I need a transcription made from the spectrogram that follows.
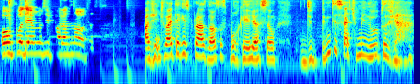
Ou podemos ir para as notas? A gente vai ter que esperar as notas porque já são de 37 minutos já.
